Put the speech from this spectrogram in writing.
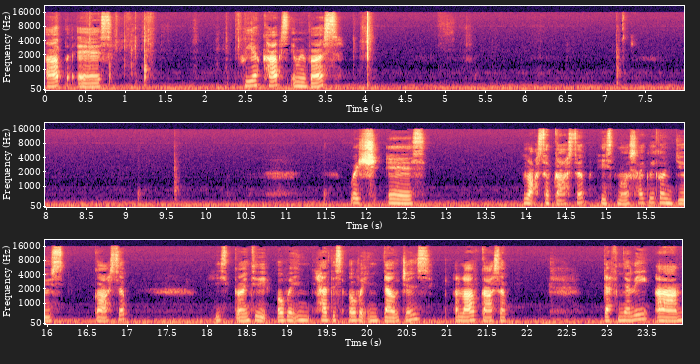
up is Three of Cups in reverse. Which is lots of gossip. He's most likely going to use gossip. He's going to over have this overindulgence. A lot of gossip, definitely. Um,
